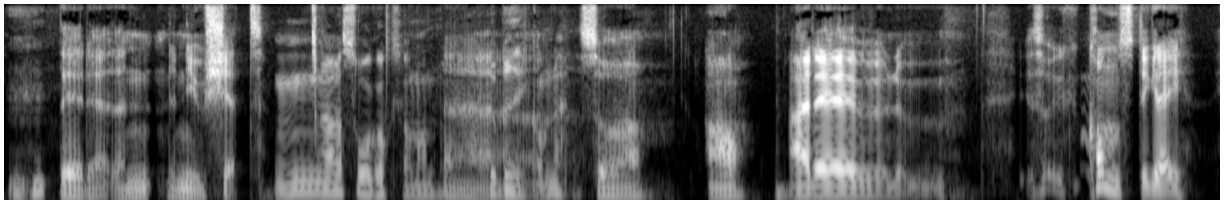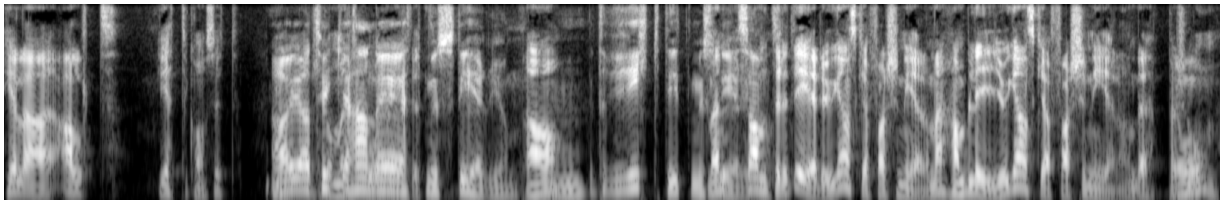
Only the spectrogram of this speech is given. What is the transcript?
Mhm. Det är det, the, the new shit. Mm, jag såg också någon Eh, rubrik om det. Så, ja. Nej, det är konstig grej. Hela, allt. Jättekonstigt. Ja, jag mig tycker han är riktigt. ett mysterium. Ja. Mm. Ett riktigt mysterium. Men samtidigt är det ju ganska fascinerande. Han blir ju ganska fascinerande person.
